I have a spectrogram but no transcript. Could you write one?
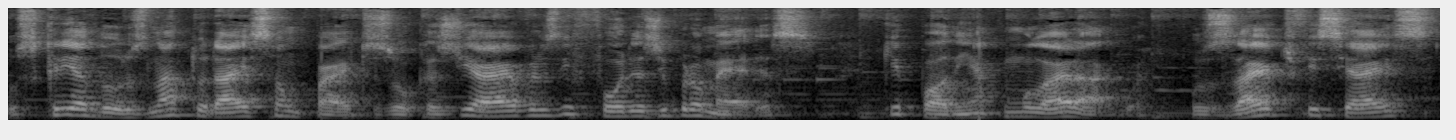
Os criadouros naturais são partes ocas de árvores e folhas de bromélias, que podem acumular água. Os artificiais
